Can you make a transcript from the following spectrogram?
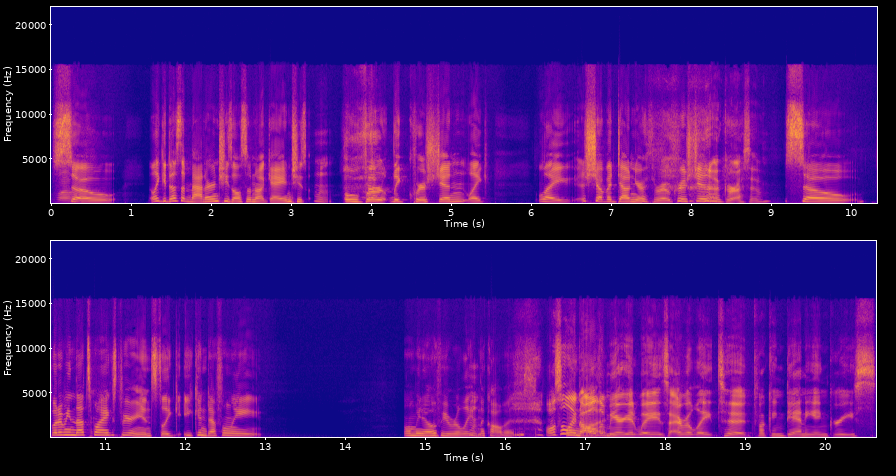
so like it doesn't matter and she's also not gay and she's hmm. overtly christian like like shove it down your throat christian. Aggressive. so but i mean that's my experience. Like you can definitely let me know if you relate in hmm. the comments Also, Or like all the myriad ways I relate to fucking Danny in Grease.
